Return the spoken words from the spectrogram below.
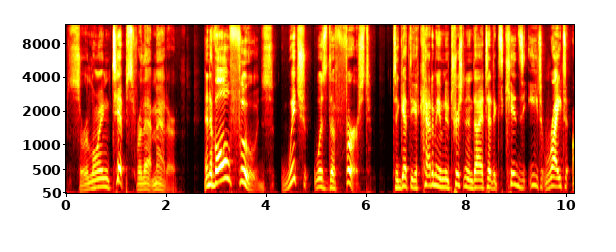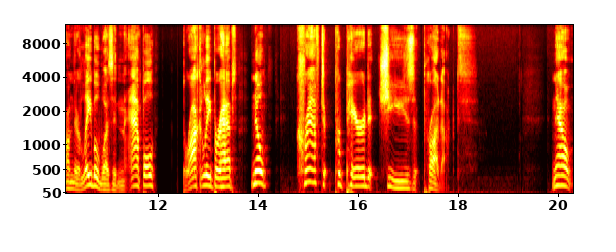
sirloin tips for that matter. And of all foods, which was the first to get the Academy of Nutrition and Dietetics Kids Eat Right on their label? Was it an apple? Broccoli, perhaps? No, Kraft prepared cheese product. Now,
